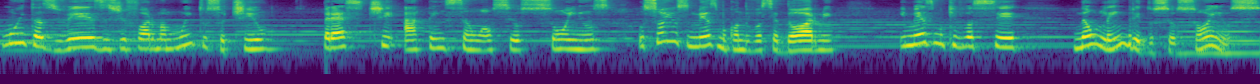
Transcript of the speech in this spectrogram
muitas vezes de forma muito sutil. Preste atenção aos seus sonhos os sonhos mesmo quando você dorme, e mesmo que você não lembre dos seus sonhos,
